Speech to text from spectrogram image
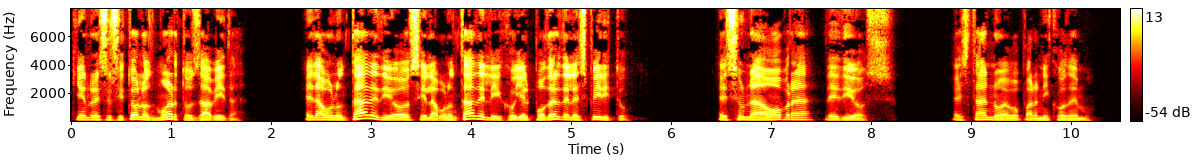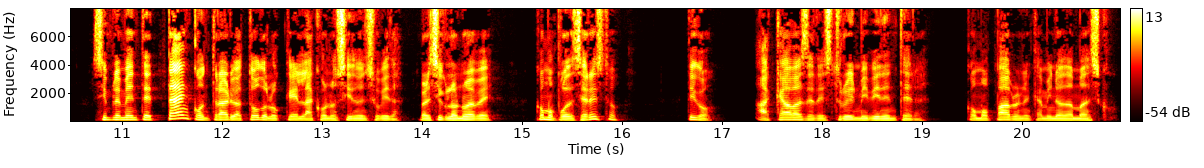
quien resucitó a los muertos, da vida. Es la voluntad de Dios y la voluntad del Hijo y el poder del Espíritu. Es una obra de Dios. Está nuevo para Nicodemo simplemente tan contrario a todo lo que él ha conocido en su vida. Versículo 9. ¿Cómo puede ser esto? Digo, acabas de destruir mi vida entera, como Pablo en el camino a Damasco.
